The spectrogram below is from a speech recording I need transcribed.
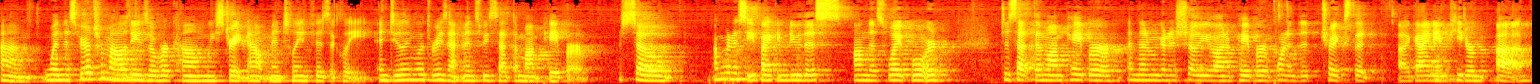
Um, when the spiritual malady is overcome, we straighten out mentally and physically. And dealing with resentments, we set them on paper. So I'm going to see if I can do this on this whiteboard to set them on paper, and then I'm going to show you on a paper one of the tricks that a guy named Peter uh,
